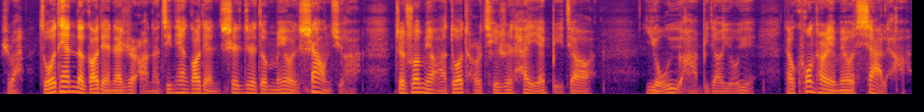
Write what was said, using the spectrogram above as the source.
是吧？昨天的高点在这儿啊，那今天高点甚至都没有上去哈。这说明啊，多头其实它也比较犹豫哈，比较犹豫。那空头也没有下来哈，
